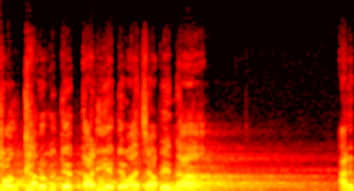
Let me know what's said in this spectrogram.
সংখ্যালঘুদের তাড়িয়ে দেওয়া যাবে না। আর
